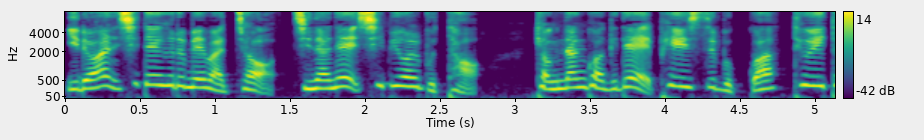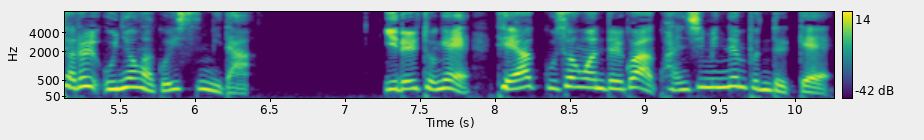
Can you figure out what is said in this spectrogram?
이러한 시대 흐름에 맞춰 지난해 12월부터 경남과기대 페이스북과 트위터를 운영하고 있습니다. 이를 통해 대학 구성원들과 관심 있는 분들께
